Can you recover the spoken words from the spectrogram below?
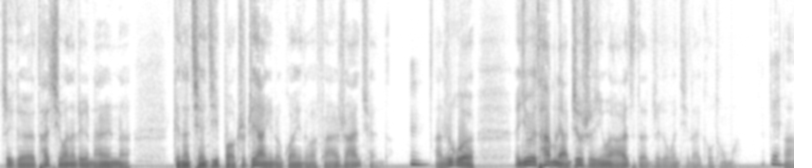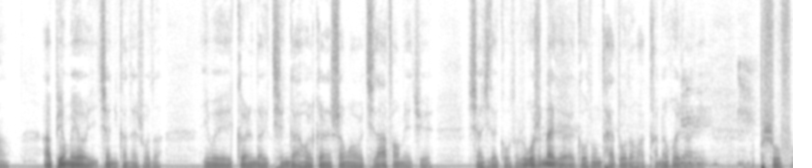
这个他喜欢的这个男人呢，跟他前妻保持这样一种关系的话，反而是安全的嗯，啊。如果因为他们俩就是因为儿子的这个问题来沟通嘛，对啊啊，并没有像你刚才说的，因为个人的情感或者个人生活或其他方面去详细的沟通。如果是那个沟通太多的话，可能会让你不舒服。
